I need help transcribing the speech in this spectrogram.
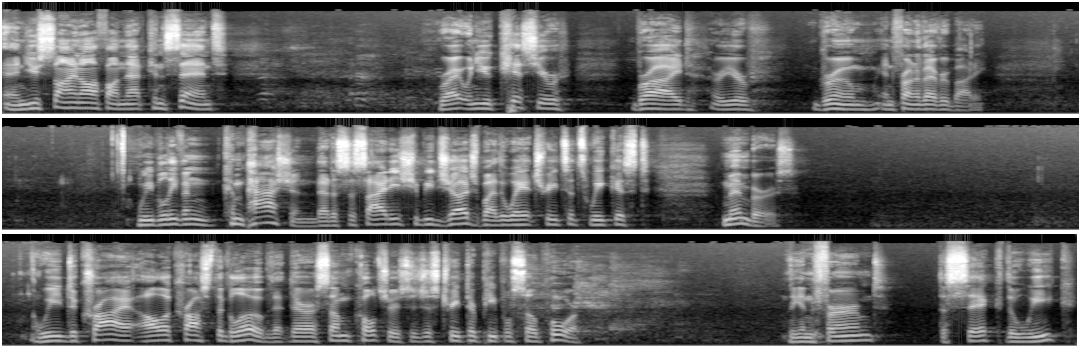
and you sign off on that consent, right? When you kiss your bride or your groom in front of everybody. We believe in compassion, that a society should be judged by the way it treats its weakest members. We decry all across the globe that there are some cultures that just treat their people so poor. The infirmed, the sick, the weak.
